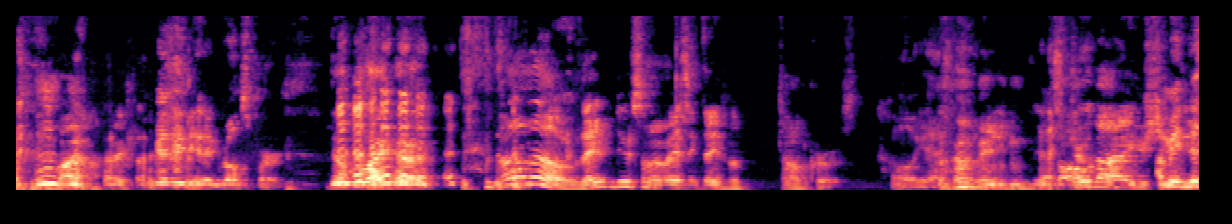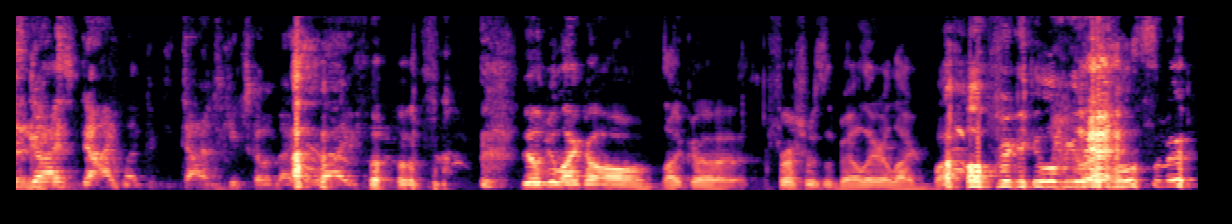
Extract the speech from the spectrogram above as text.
I'm gonna need to hit a growth spurt. there'll be like a. I don't know. They do some amazing things with Tom Cruise. Oh yeah. I mean, That's it's all true. about how you shoot. I mean, this games. guy's died like 50 times. He keeps coming back to life. There'll be like a um like a Fresh Prince of Bel Air like biopic. He'll be like Yeah. Will Smith.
